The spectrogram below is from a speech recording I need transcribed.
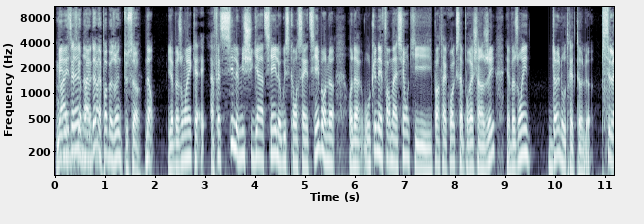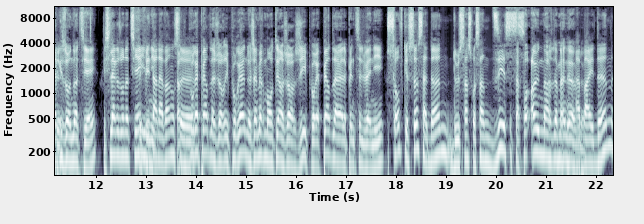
Mais c'est que Biden encore- n'a pas besoin de tout ça. Non. Il y a besoin que, en fait, si le Michigan tient, le Wisconsin tient, puis on a, on a aucune information qui porte à croire que ça pourrait changer. Il y a besoin d'un autre État, là. Si l'Arizona tient, Et si l'Arizona tient, il fini. est en avance. Il euh, pourrait perdre la Georgie, il pourrait ne jamais remonter en Georgie, il pourrait perdre la, la Pennsylvanie. Sauf que ça, ça donne 270 Ça n'a pas une marge de manœuvre. à là. Biden.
